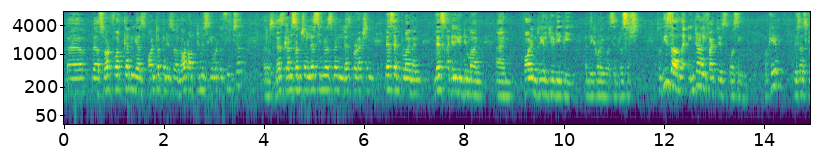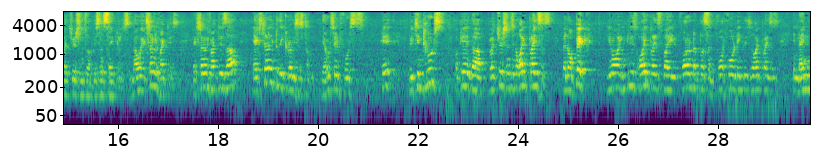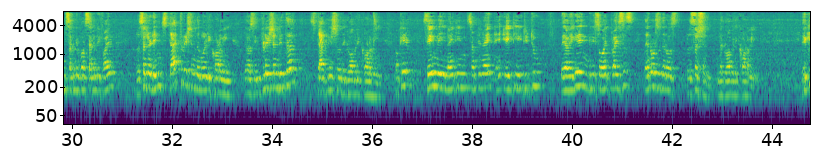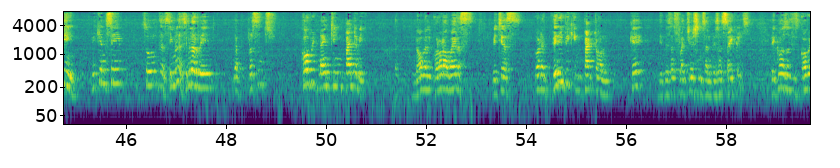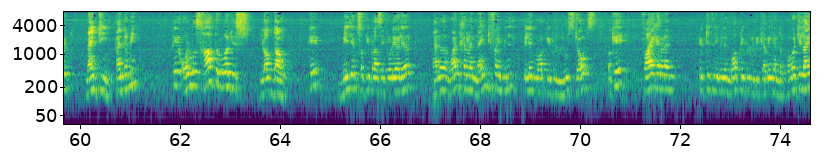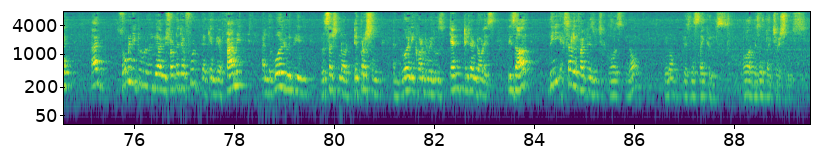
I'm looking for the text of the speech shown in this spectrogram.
uh, was not forthcoming as entrepreneurs were not optimistic about the future. There was less consumption, less investment, less production, less employment, less aggregate demand, and fall in real GDP, and the economy was in recession. So these are the internal factors causing okay business fluctuations or business cycles. Now external factors. External factors are external to the economic system, the outside forces, okay, which includes okay the fluctuations in oil prices. When OPEC, you know, increased oil price by 400 percent, fourfold increase in oil prices in 1974-75 resulted in stagflation in the world economy. There was inflation with the stagnation of the global economy. Okay, same way in 1979, 80, 82, they have again increased oil prices. Then also there was recession in the global economy. Again, we can say so. The similar similar way, the present COVID-19 pandemic, the novel coronavirus, which has got a very big impact on okay the business fluctuations and business cycles because of this COVID-19 pandemic. Okay, almost half the world is locked down. Okay, millions of people, as I told you earlier, another 195 million more people lose jobs. Okay, 553 million more people will be coming under poverty line, and so many people will be having shortage of food. There can be a famine, and the world will be in recession or depression, and world economy will lose 10 trillion dollars. These are the external factors which cause, you know, you know, business cycles or business fluctuations.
